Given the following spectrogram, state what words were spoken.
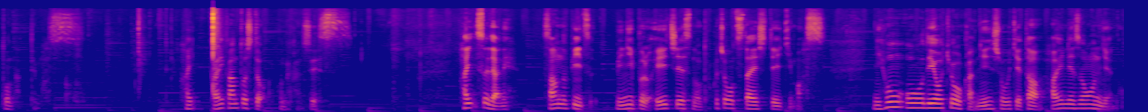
となってます。はい外観としてはこんな感じです。はいそれではねサウンドピーツミニプロ HS の特徴をお伝えしていきます。日本オーディオ協会認証を受けたハイレゾ音源の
